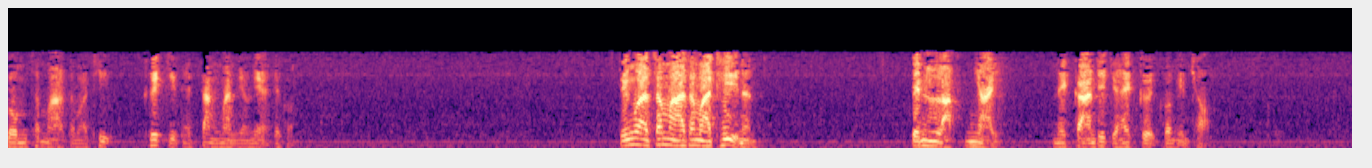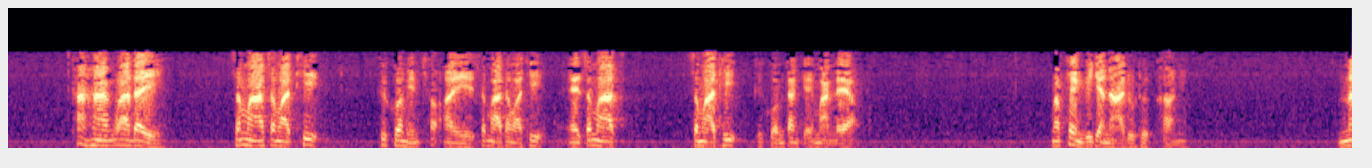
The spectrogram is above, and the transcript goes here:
รมสมาสมาธิคือจิตให้ตั้งมั่นเนียวเนี่ยเจ้าก่อนถึงว่าสมาสมาธินั่นเป็นหลักใหญ่ในการที่จะให้เกิดความเห็นชอบ ถ้าหากว่าได้สมาสมาธิคือความเห็นชอบไอ้สมาสมาธิไอ้สมาสมาธิคือความตั้งใจมั่นแล้ว มาเพ่งพิจารณาดูเถึกข่าวนี้ ใน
